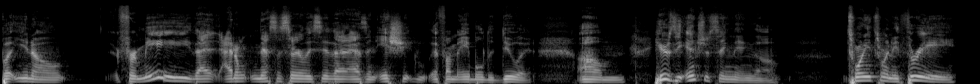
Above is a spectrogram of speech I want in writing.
but you know for me that i don't necessarily see that as an issue if i'm able to do it um here's the interesting thing though 2023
